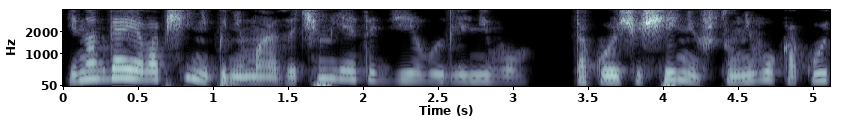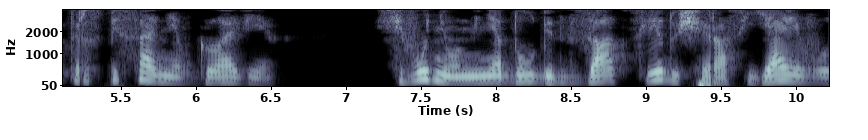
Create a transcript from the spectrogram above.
Иногда я вообще не понимаю, зачем я это делаю для него. Такое ощущение, что у него какое-то расписание в голове. Сегодня он меня долбит в зад, следующий раз я его,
